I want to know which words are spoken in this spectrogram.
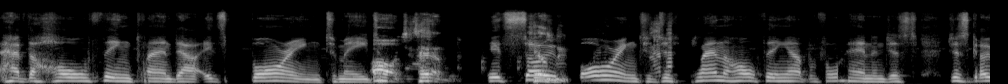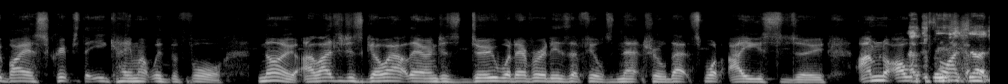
have the whole thing planned out. It's boring to me. To oh, it's terrible. It's so boring to just plan the whole thing out beforehand and just just go by a script that you came up with before. No, I like to just go out there and just do whatever it is that feels natural. That's what I used to do. I'm not. I, it's, not like,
